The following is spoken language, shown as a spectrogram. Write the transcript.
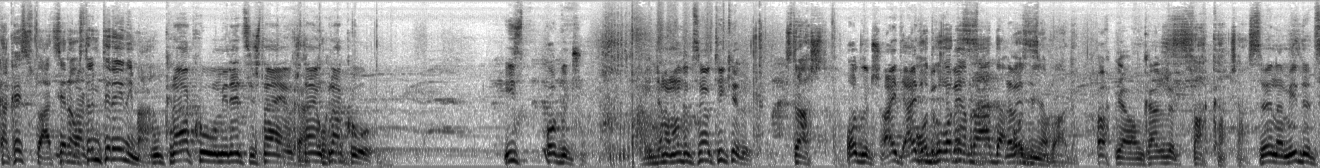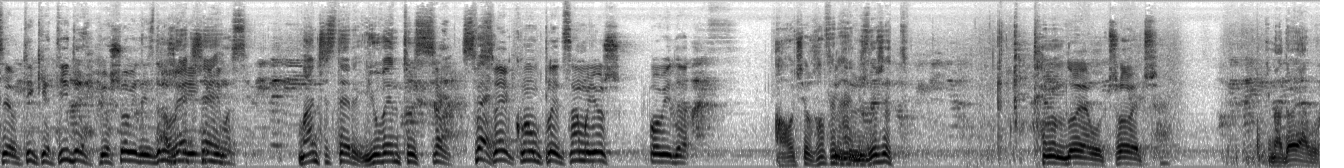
kakva je situacija na ostalim terenima. U Krakovu mi reci šta je, šta je u Krakovu. Krakovu? Ist, odlično. Ide nam onda ceo tiket. Strašno. Odlično, ajde, ajde. Odgovorna vlada, ozbiljna vlada. Oh, ja vam kažem. Svaka čast. Sve nam ide, ceo tiket ide, još ovi da izdrže i vidimo se. Manchester, Juventus, sve. Sve. Sve komplet, samo još ovi da... A hoće li Hoffenheim izdržati? Imam dojavu, čoveče. Ima dojavu.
